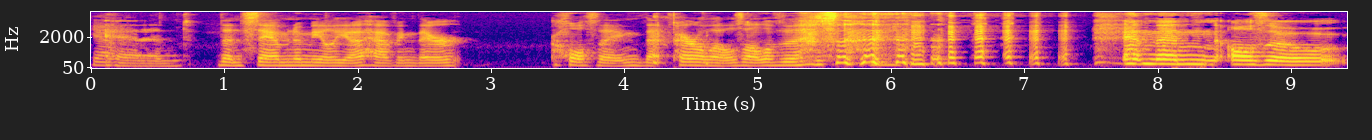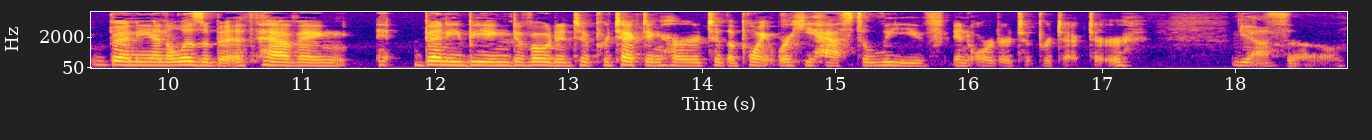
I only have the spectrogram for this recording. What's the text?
Yeah. and then Sam and Amelia having their whole thing that parallels all of this. and then also Benny and Elizabeth having Benny being devoted to protecting her to the point where he has to leave in order to protect her. yeah. So,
